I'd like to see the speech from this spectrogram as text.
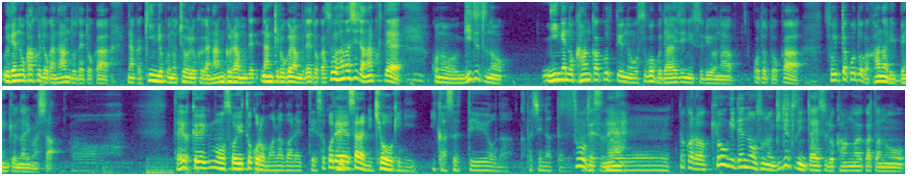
腕の角度が何度でとかなんか筋力の張力が何グラムで何キログラムでとかそういう話じゃなくてこの技術の人間の感覚っていうのをすごく大事にするようなこととかそういったことがかなり勉強になりました。大学でもうそういうところを学ばれてそこはい。でさらに競技に生かすっていうような形になったんですか？そうですね。だから競技でのその技術に対する考え方の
